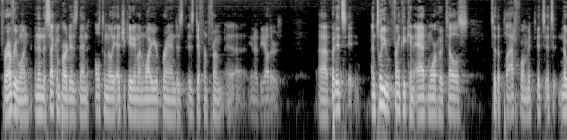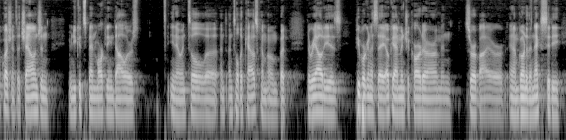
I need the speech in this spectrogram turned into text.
for everyone. And then the second part is then ultimately educating them on why your brand is is different from uh, you know the others. Uh, but it's it, until you frankly can add more hotels to the platform, it, it's it's no question it's a challenge. And I mean you could spend marketing dollars, you know, until uh, until the cows come home. But the reality is people are going to say, okay, I'm in Jakarta or I'm in Surabaya or and I'm going to the next city.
